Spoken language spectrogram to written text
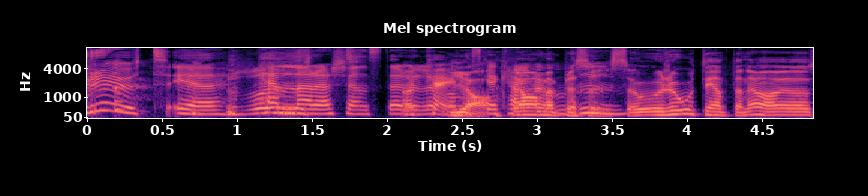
RUT är hemnära tjänster eller Okej. vad man Ja, ska kalla ja men dem. precis. Mm. Och ROT är egentligen, ja,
